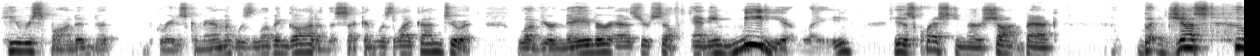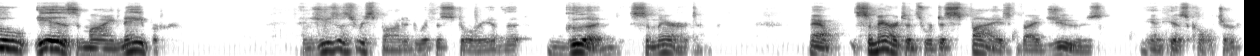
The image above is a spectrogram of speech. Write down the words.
he responded that the greatest commandment was loving God, and the second was like unto it love your neighbor as yourself. And immediately his questioner shot back, but just who is my neighbor? And Jesus responded with the story of the good Samaritan. Now, Samaritans were despised by Jews in his culture.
